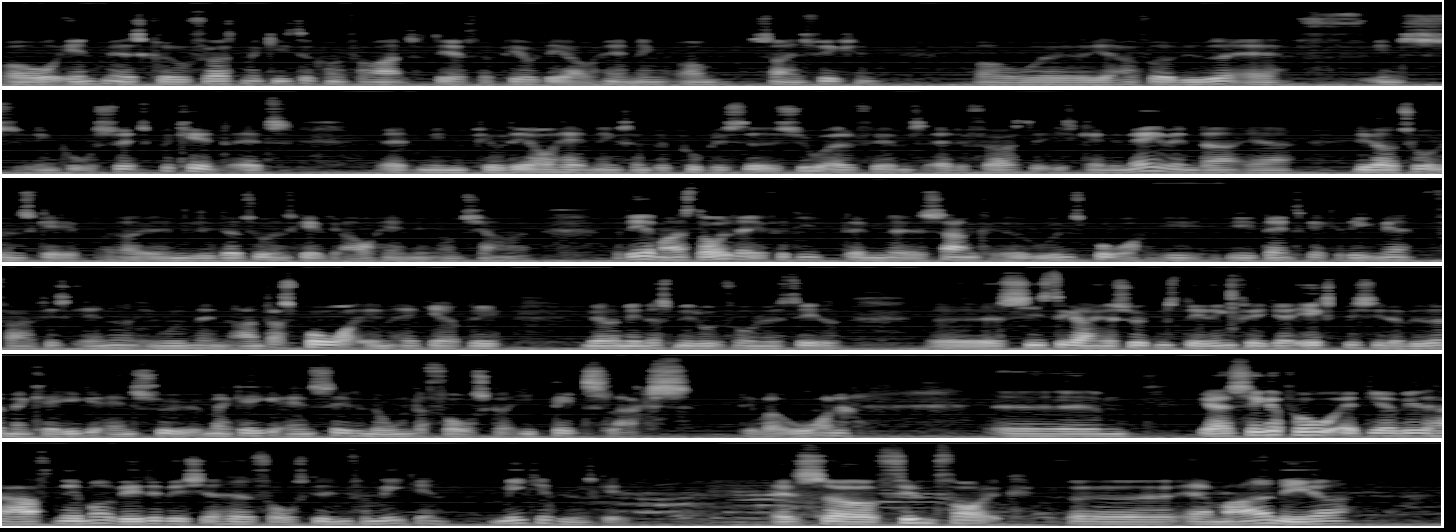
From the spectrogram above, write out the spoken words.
og endte med at skrive først magisterkonferens, og derefter Ph.D.-afhandling om science fiction. Og øh, jeg har fået videre af en, en god svensk bekendt, at, at min Ph.D.-afhandling, som blev publiceret i 97, er det første i Skandinavien, der er litteraturvidenskab og en litteraturvidenskabelig afhandling om genre. Og det er jeg meget stolt af, fordi den øh, sank øh, uden spor i, i Dansk Akademia, faktisk andet uden en andre spor, end at jeg blev mere eller mindre smidt ud fra universitetet. Øh, sidste gang jeg søgte en stilling, fik jeg eksplicit at vide, at man kan ikke ansøge, man kan ikke ansætte nogen, der forsker i den slags. Det var ordene. Øh, jeg er sikker på, at jeg ville have haft nemmere ved det, hvis jeg havde forsket inden for medien, medievidenskab. Altså filmfolk øh, er meget mere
